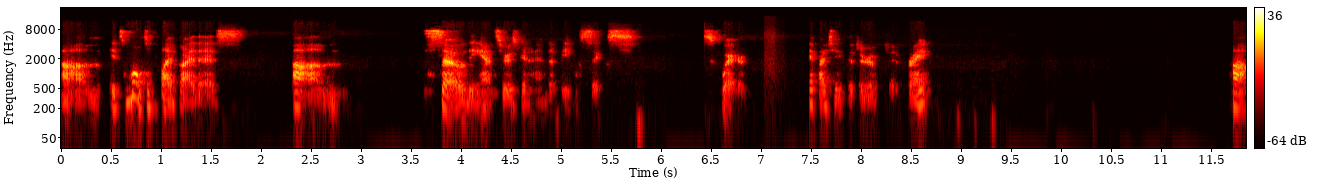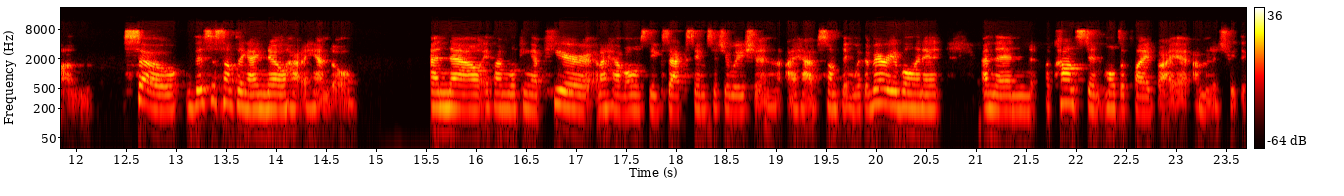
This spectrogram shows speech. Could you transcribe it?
Um, it's multiplied by this. Um, so the answer is going to end up being 6 squared if I take the derivative, right? Um, so this is something I know how to handle. And now if I'm looking up here and I have almost the exact same situation, I have something with a variable in it and then a constant multiplied by it, I'm going to treat the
